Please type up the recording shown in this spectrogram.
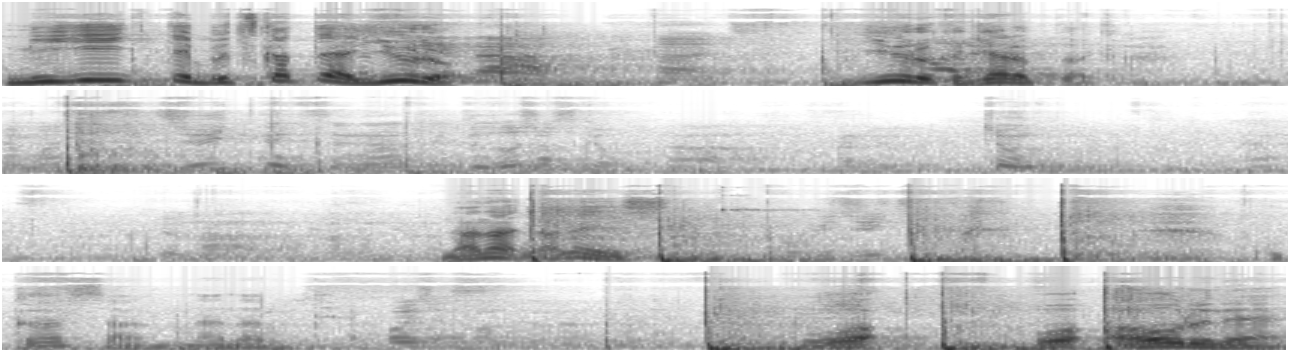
右行ってぶつかったらユーロ。なはい。ユーロかギャロップだから。いやマジで11点ですよなどうしますか今日7 7にし僕11お母さん7って。お願いしますおお煽るね。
